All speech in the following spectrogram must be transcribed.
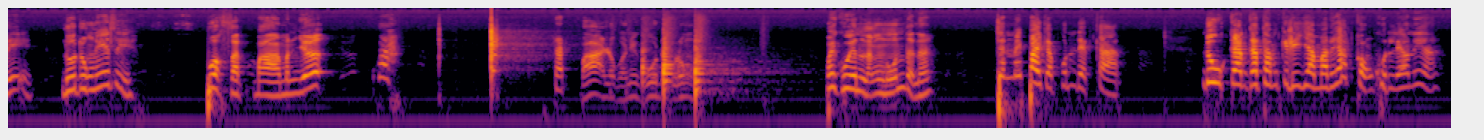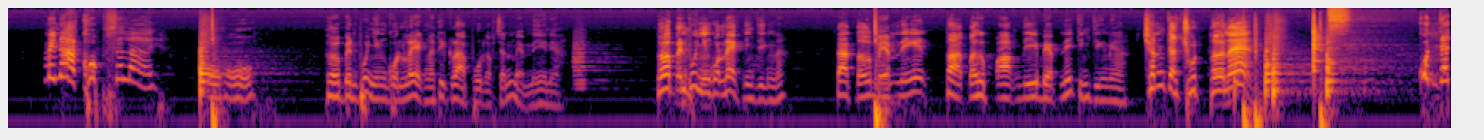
สิ ดูตรงนี้สิ พวกสัตว์ป่ามันเยอะว้าสัตว์ป่าแล้วก็นี่กูตกลง ไปคุยกันหลังนู้นเถอะนะ ฉันไม่ไปกับคุณเด็ดขาด ดูการกระทำกิริยามารยาทของคุณแล้วเนี่ย ไม่น่าคบซะเลย โอ้โห เธอเป็นผู้หญิงคนแรกนะที่กล้าพูดกับฉันแบบนี้เนี่ย เธอเป็นผู้หญิงคนแรกจริง ๆ นะ ถ้าเธอแบบนี้ ถ้าเธอปากดีแบบนี้จริง ๆ เนี่ย ฉันจะฉุดเธอแน่ คุณจะ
